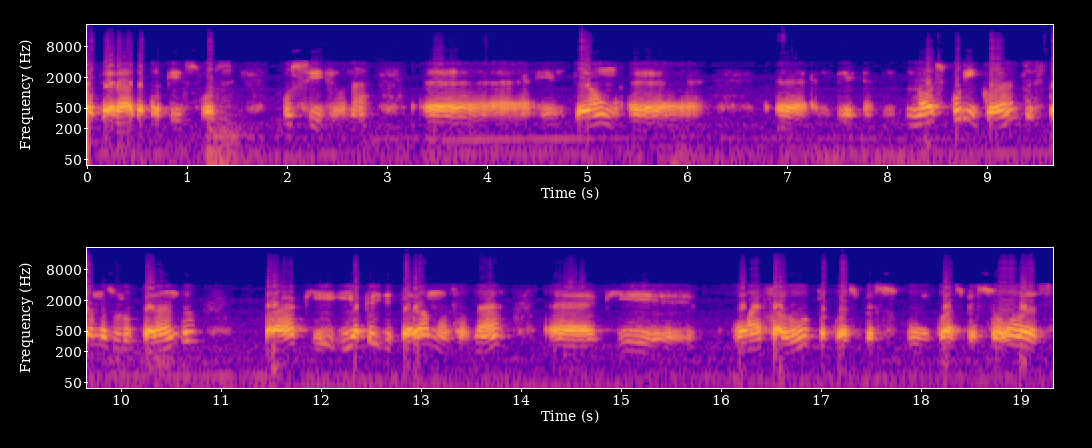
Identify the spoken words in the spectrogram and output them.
alterada para que isso fosse possível. Né? É, então, é, é, nós, por enquanto, estamos lutando para que, e acreditamos né, que com essa luta com as, com, as pessoas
